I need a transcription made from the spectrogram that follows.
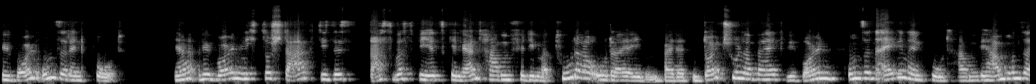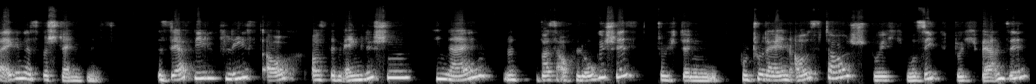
wir wollen unseren Code. Ja, wir wollen nicht so stark dieses, das, was wir jetzt gelernt haben für die Matura oder eben bei der Deutschschularbeit. Wir wollen unseren eigenen Code haben. Wir haben unser eigenes Verständnis. Sehr viel fließt auch aus dem Englischen hinein, was auch logisch ist, durch den kulturellen Austausch, durch Musik, durch Fernsehen.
